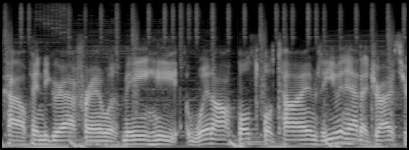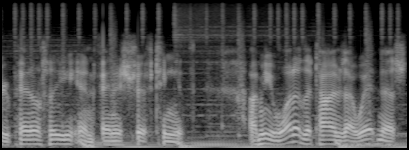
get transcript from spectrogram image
Kyle Pendygraft ran with me. He went off multiple times, even had a drive through penalty and finished 15th. I mean, one of the times I witnessed,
